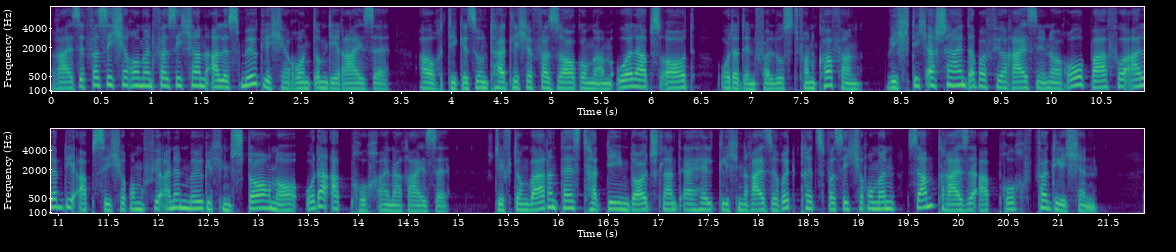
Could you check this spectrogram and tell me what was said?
Reiseversicherungen versichern alles Mögliche rund um die Reise, auch die gesundheitliche Versorgung am Urlaubsort oder den Verlust von Koffern. Wichtig erscheint aber für Reisen in Europa vor allem die Absicherung für einen möglichen Storno oder Abbruch einer Reise. Stiftung Warentest hat die in Deutschland erhältlichen Reiserücktrittsversicherungen samt Reiseabbruch verglichen.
